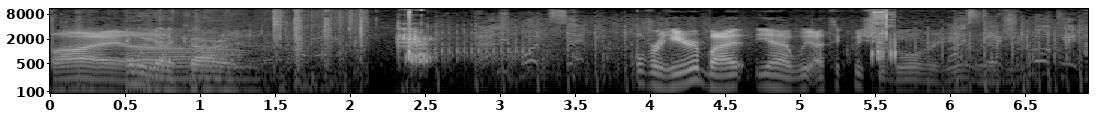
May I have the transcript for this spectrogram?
Bye. And we got a car. um, Rally point set. over here, but yeah, we, I think we should go over here. My Maybe. station located.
